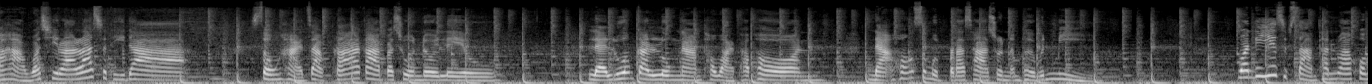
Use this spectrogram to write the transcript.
มหาวชิราราชธิดา ทรงหายจากพระอาการประชวรโดยเร็ว และร่วมกันลงนามถวายพระพร ณ ห้องสมุดประชาชนอำเภอบ้นหมี่วันที่ 23 ธันวาคม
